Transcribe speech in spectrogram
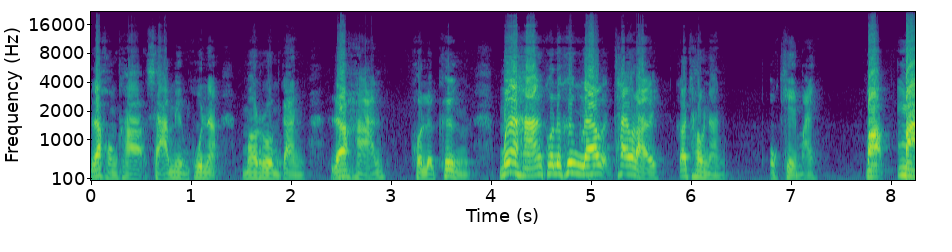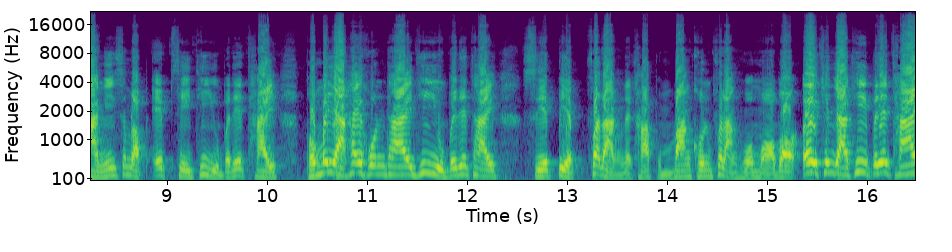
และของขาสามีของคุณอะมารวมกันแล้วหารคนละครึ่ง เมื่อหารคนละครึ่งแล้วเท่าไหร่ก็เท่านั้น โอเคไหม ประมาณนี้สำหรับ FC ที่อยู่ประเทศไทย ผมไม่อยากให้คนไทยที่อยู่ประเทศไทยเสียเปรียบฝรั่งนะครับผมบางคนฝรั่งหัวหมอบอกเอ้ยฉันอยากที่ประเทศไทย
